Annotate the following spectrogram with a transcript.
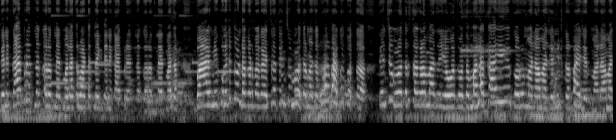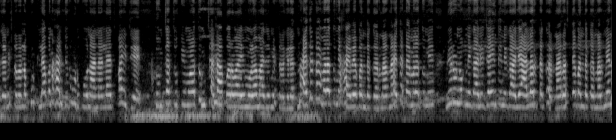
त्याने काय प्रयत्न करत नाहीत? मला तर वाटत नाही की त्याने काय प्रयत्न करत नाहीत. माझं बाळ मी कुणाच्या तोंडाकडे बघायचं? त्यांच्यामुळं तर माझं घर भागत होतं. त्यांच्यामुळं तर सगळं माझं येवत होतं. मला काही करून मला माझे मिस्टर पाहिजेत मला. माझ्या मिस्टरला कुठल्या पण हालतीत हुडकून आणायलाच पाहिजे. तुमच्या चुकीमुळं तुमच्या लापरवाहीमुळं माझे मिस्टर गेलेत. नाही तर टायमाला तुम्ही हायवे बंद करणार नाही तर टायमाला तुम्ही मिरवणूक निघाली जयंती निघाली अलर्ट करणार रस्ते बंद करणार मेन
